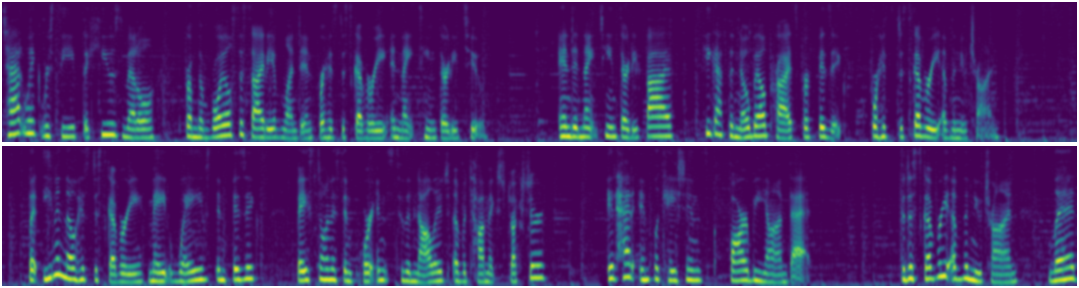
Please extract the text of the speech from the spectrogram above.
Chadwick received the Hughes Medal from the Royal Society of London for his discovery in 1932. And in 1935, he got the Nobel Prize for Physics for his discovery of the neutron. But even though his discovery made waves in physics based on its importance to the knowledge of atomic structure, it had implications far beyond that. The discovery of the neutron led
